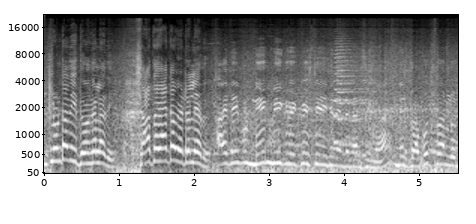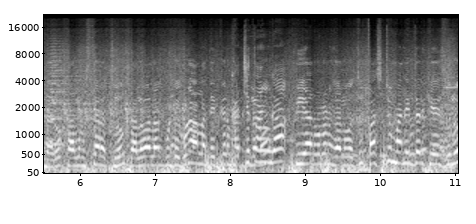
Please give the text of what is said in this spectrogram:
ఇట్లుంటుంది దొంగలది. శాతగాక పెట్టలేదు. అయితే ఇప్పుడు నేను మీకు రిక్వెస్ట్ చేసిందండి నరసింహ మీరు ప్రభుత్వంలో ఉన్నారు కలుస్తారచ్చు కలవాలనుకుంటే కూడా వాళ్ళ దగ్గర ఖచ్చితంగా. పిఆర్ఓలను కలవచ్చు. ఫస్ట్ మన ఇద్దరు కేసులు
